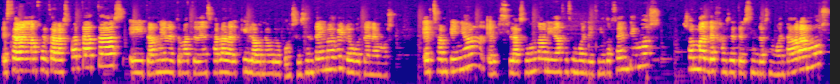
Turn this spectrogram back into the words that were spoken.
Estarán en oferta las patatas y también el tomate de ensalada al kilo a 1,69€ y luego tenemos el champiñón, la segunda unidad a 55 céntimos, son bandejas de 350 gramos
